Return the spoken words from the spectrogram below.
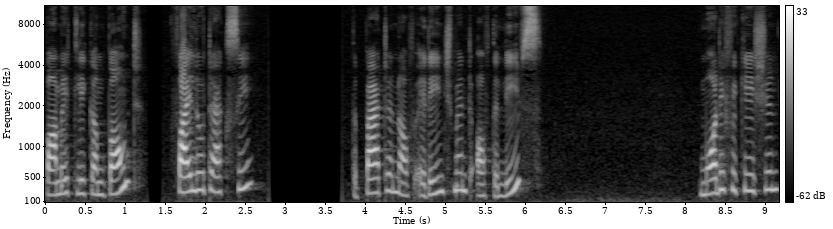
palmately compound, phyllotaxy, the pattern of arrangement of the leaves, modification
